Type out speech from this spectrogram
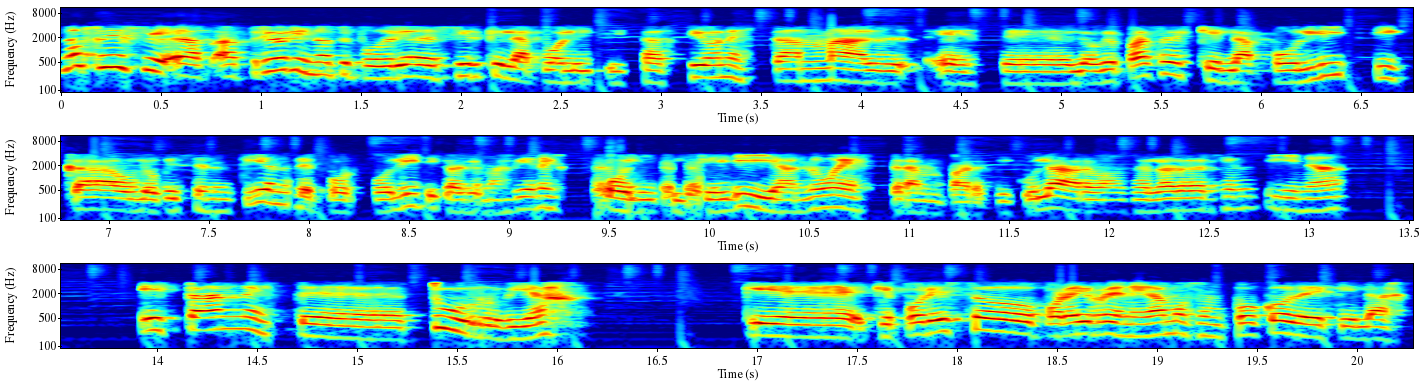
No sé si a, priori no te podría decir que la politización está mal. Este, lo que pasa es que la política o lo que se entiende por política, que más bien es politiquería nuestra en particular, vamos a hablar de Argentina, es tan este, turbia que, por eso por ahí renegamos un poco de que las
